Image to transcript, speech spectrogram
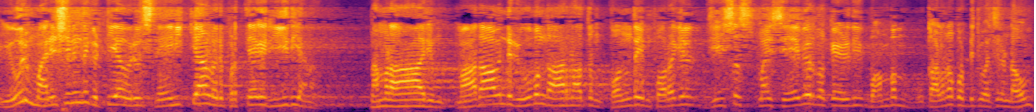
ഈ ഒരു മനുഷ്യനിൽ നിന്ന് കിട്ടിയ ഒരു സ്നേഹിക്കാനുള്ള ഒരു പ്രത്യേക രീതിയാണ് നമ്മൾ ആരും മാതാവിന്റെ രൂപം കാരണത്തും കൊന്തയും പുറകിൽ ജീസസ് മൈ സേവിയർ എന്നൊക്കെ എഴുതി ബമ്പം കളറ് പൊട്ടിച്ച് വച്ചിട്ടുണ്ടാവും.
